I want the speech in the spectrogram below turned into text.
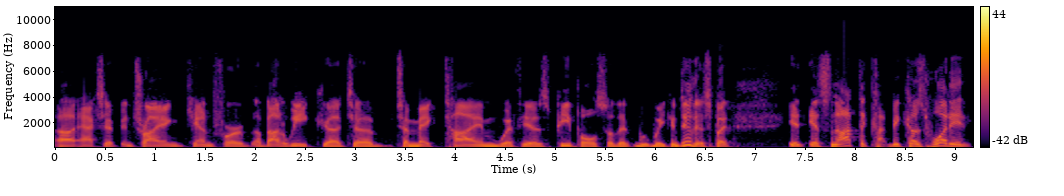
uh, actually, I've been trying Ken for about a week uh, to to make time with his people so that w- we can do this. But it, it's not the because what it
